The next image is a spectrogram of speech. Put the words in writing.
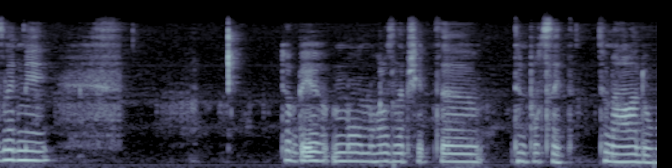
S lidmi to by mu mohlo zlepšit eh, ten pocit, tu náladu.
